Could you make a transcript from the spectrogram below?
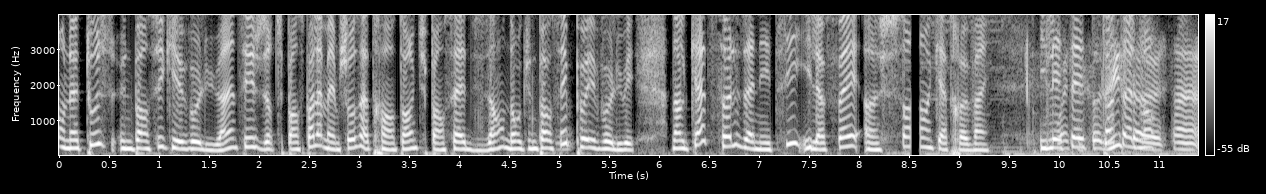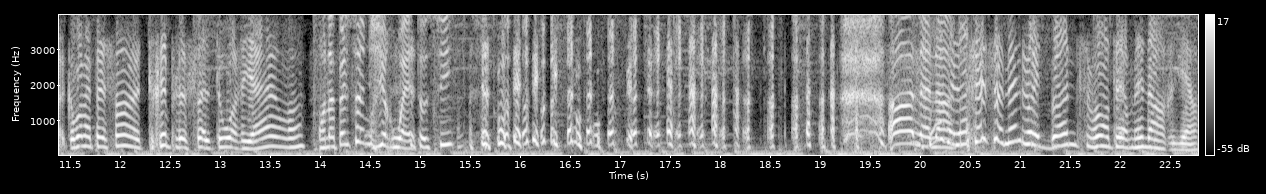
on a tous une pensée qui évolue. Hein? Tu sais, je veux dire, tu penses pas la même chose à 30 ans que tu pensais à 10 ans. Donc, une pensée peut évoluer. Dans le cas de Sol Zanetti, il a fait un 180. Il Ouais, était. Lui, totalement... un- c'est un- comment on appelle ça? Un triple salto arrière, là? On appelle ça une girouette aussi. Ah là là. mais la fin de semaine va être bonne, tu vois, on termine en rien.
